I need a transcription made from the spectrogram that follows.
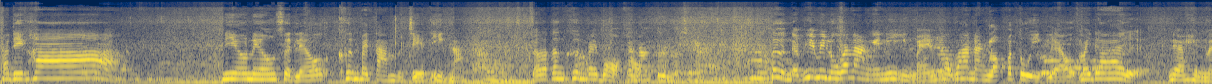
สวัสดีค่ะเนียวเนวเสร็จแล้วขึ้นไปตามหนูเจสอีกนะ แล้วก็ต้องขึ้นไปบอกจะเขานั่งตื่นแล้วใช่ไหมตื่นแต่พี่ไม่รู้ว่านางไอ้นี่อีกไหมเพราะว่านางล็อกประตูอีกแล้วไม่ได้เนี่ยเห็นไหม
